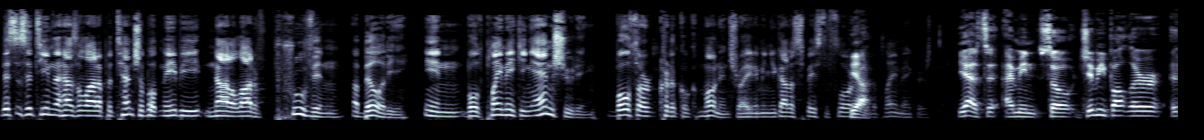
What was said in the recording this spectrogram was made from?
this is a team that has a lot of potential, but maybe not a lot of proven ability in both playmaking and shooting. Both are critical components, right? I mean, you got to space the floor Yeah. for the playmakers. Yeah, it's, I mean, so Jimmy Butler, uh,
